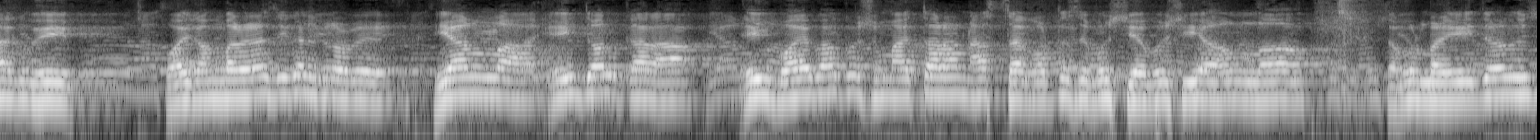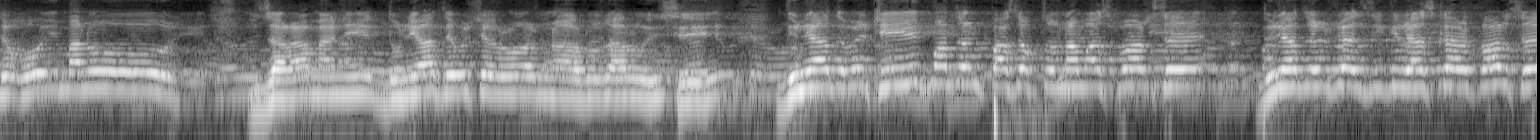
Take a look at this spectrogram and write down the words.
থাকবে। পয়গাম্বারেরা জিজ্ঞাসা করবে ইয়াল্লাহ এই দল কারা? এই ভয়াবহ সময় তারা নাস্তা করতেছে, বসিয়া বসিয়া আল্লাহ। তখন মানে এই দল হয়েছে ওই মানুষ যারা মানে দুনিয়াতে বসে রোজা রয়েছে দুনিয়াতে বসে ঠিক মতন পাঁচক নামাজ পড়ছে, দুনিয়াতে বসে জিকির, আজকার করছে।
